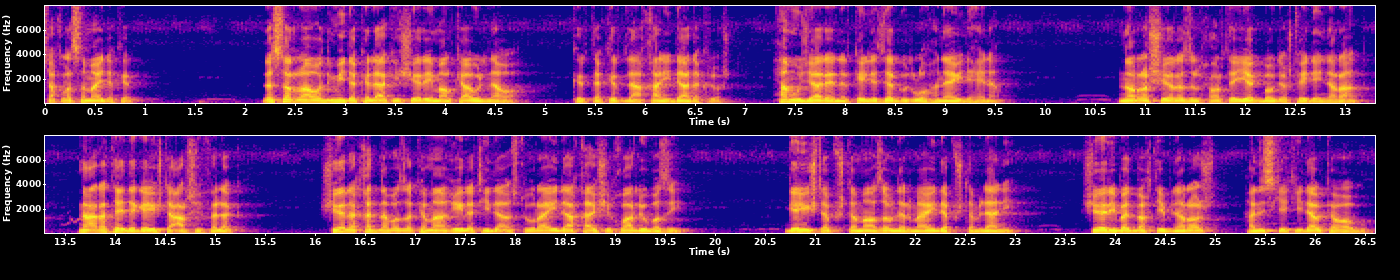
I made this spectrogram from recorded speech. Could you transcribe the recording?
چەقڵە سەمای دەکرد. لە سەر ڕاوە دمی دەکەلاکی شێرەی ماڵ کاول ناوە، کرتەکرت لاقانی دادەکرۆشت، حەموو جارێ نرکەی لە جەرگ و دڵۆ هەناوی دەهێنا. نەڕە شێرە زلحۆرتەی یەک بەو دەشتەی دەینەڕاند. نەعرەتەی دەگەیشتە عەرشی فەلەک. شێرە قەد نەبەزەکەمان غیرەتی دە ئەستوورایی داقایشی خوارد و بەزی. گەیشتە پشتە مازە و نەرمایی دە پشتە ملانی. شێری بەدبەختی بنەڕەش هەنیسکێکی دا و تەواو بوو.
